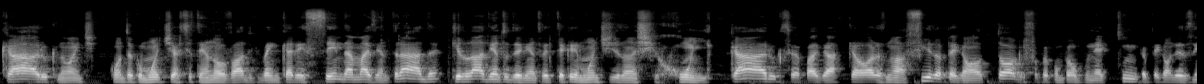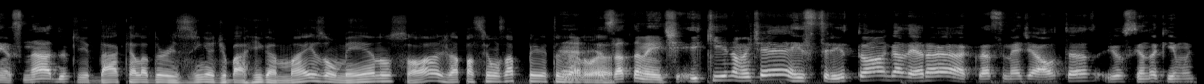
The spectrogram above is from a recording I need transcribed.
caro, que normalmente conta com um monte de artista renovado que vai encarecer ainda mais a entrada, que lá dentro do evento vai ter aquele monte de lanche ruim caro, que você vai pagar aquela horas numa fila, pegar um autógrafo, para comprar um bonequinho, para pegar um desenho assinado. Que dá aquela dorzinha de barriga mais ou menos, só já passei uns apertos é, já numa... Exatamente. E que normalmente é restrito a galera classe média alta, eu sendo aqui muito,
